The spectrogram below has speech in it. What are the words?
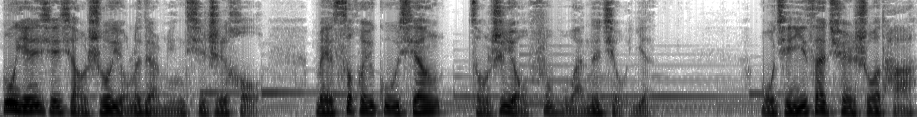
莫言写小说有了点名气之后，每次回故乡总是有付不完的酒宴。母亲一再劝说他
